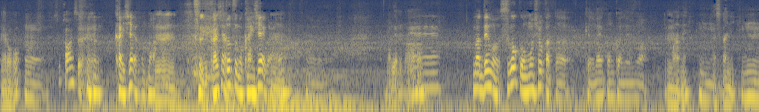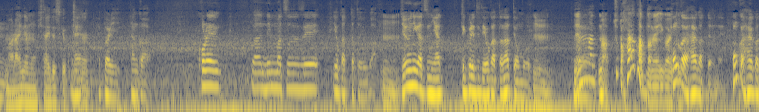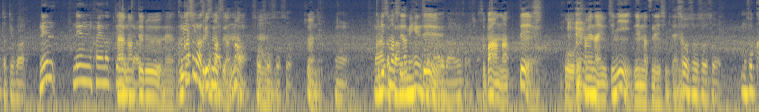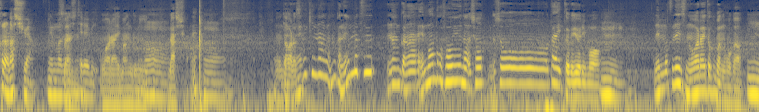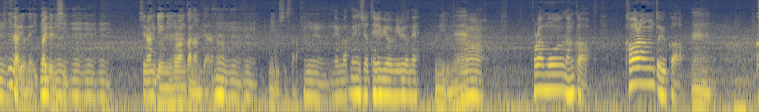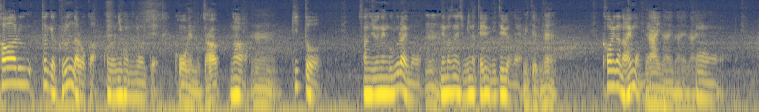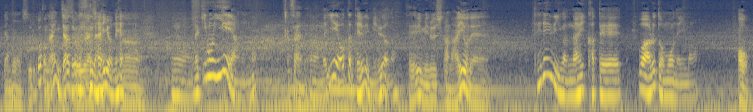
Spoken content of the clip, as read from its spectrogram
やろう？うん。それかわいそうやね。会社やほんま。うん。会社や。ん一つの会社やからな、うん。あでもな、ねまあでもすごく面白かったけどね今回の M は、まあね。うん、確かに。うん。まあ来年も期待ですけどね。ね。やっぱりなんかこれは年末で良かったというかうん。12月にやってくれてて良かったなって思う。うん。年末、まあちょっと早かったね、意外と。今回は早かったよね。今回早かったっていうか年年早なってるんちゃう？早なってるよね。クリスマスとか昔クリスマスやんな。そうそうそうそう。そうやね。うん、クリスマスやってそう、バーンなって、こう、冷めないうちに年末年始みたいな。そうそうそうそう。もうそっからラッシュやん。年末年始テレビ。お笑い番組、うん。ラッシュがね。うんだから最近なんか、なんか年末、なんかな、M1 とかそういうの、小、小タイトルよりもう、ん。年末年始のお笑い特番の方がうん。気になるよね。いっぱい出るし。うんうん知らん芸人おらんかなみたいなさ、うんうんうん。見るしさ、うん。うん年末年始はテレビを見るよね。う見るね。ん。これはもうなんか変わらんというかうん。変わる時が来るんだろうかこの日本において。こうへんのちゃう？なあうん。きっと30年後ぐらいもうん。年末年始みんなテレビ見てるよね見てるね。変わりがないもんねないないないない。いうんや、もうすることないんちゃうそれぐらいないよねううん基本家やもんな、ん。そうやね。うん、家おったらテレビ見るよなテレビ見るしかないよね。テレビがない家庭はあると思うね今おう。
